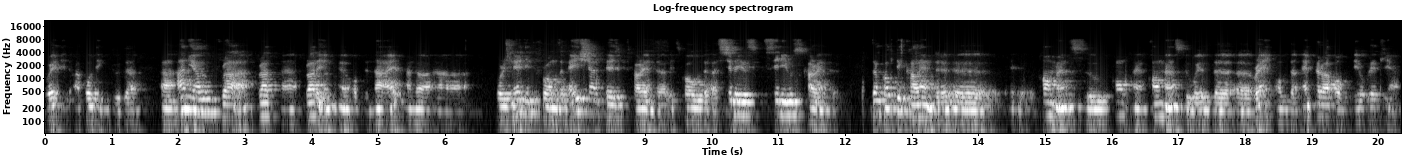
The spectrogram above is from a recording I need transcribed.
created according to the uh, annual flood, flood, uh, flooding uh, of the Nile and uh, uh, originated from the ancient Egypt calendar. It's called uh, Sirius, Sirius calendar. The Coptic calendar uh, uh, comments, uh, with the uh, reign of the emperor of Diocletian.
